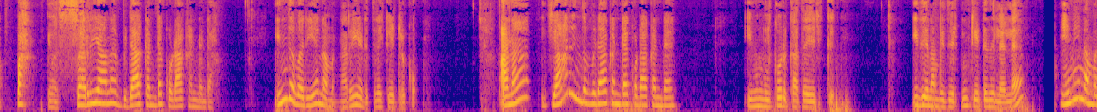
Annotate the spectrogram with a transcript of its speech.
அப்பா இவன் சரியான விடாக்கண்ட கொடாக்கண்டா இந்த வரியை நம்ம நிறைய இடத்துல கேட்டிருக்கோம். ஆனா யார் இந்த விடாக்கண்ட கொடாக்கண்ட? இவங்களுக்கு ஒரு கதை இருக்கு. இது நம்ம இது வரைக்கும் கேட்டது இல்லைல்ல இனி நம்ம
